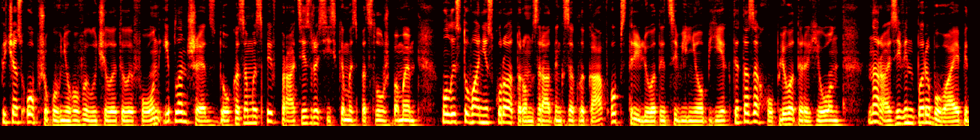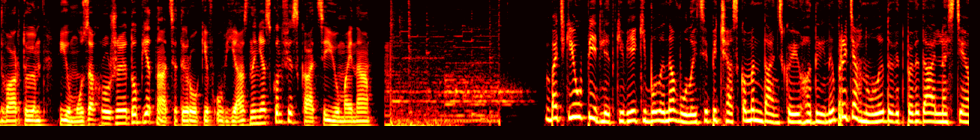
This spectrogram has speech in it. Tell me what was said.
Під час обшуку в нього вилучили телефон і планшет з доказами співпраці з російськими спецслужбами. У листуванні з куратором зрадник закликав обстрілювати цивільні об'єкти та захоплювати регіон. Наразі він перебуває під вартою. Йому загрожує до 15 років ув'язнення з конфіскацією майна. Батьків підлітків, які були на вулиці під час комендантської години, притягнули до відповідальності.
